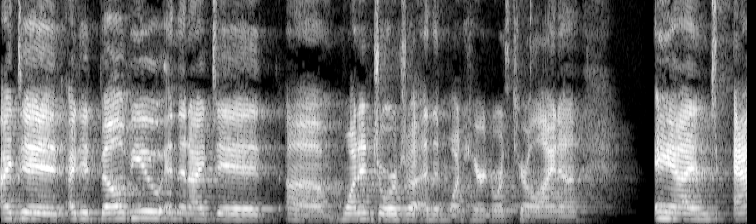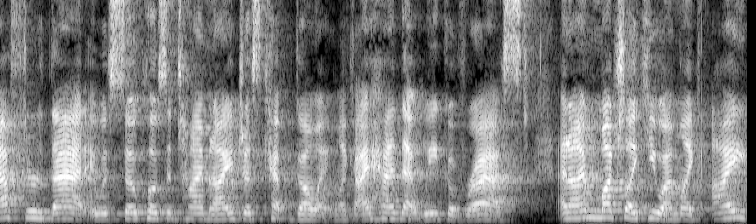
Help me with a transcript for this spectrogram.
I did I did Bellevue and then I did um one in Georgia and then one here in North Carolina. And after that, it was so close in time and I just kept going. Like I had that week of rest. And i'm much like you. I'm like i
